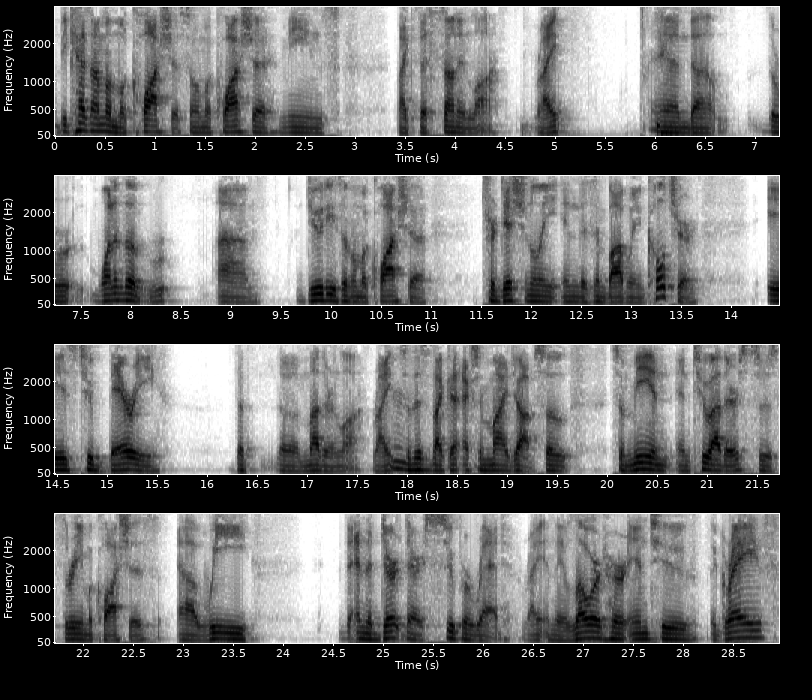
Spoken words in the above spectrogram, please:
because I'm a Makwasha, so a Makwasha means like the son in law, right? And uh, the one of the um, duties of a Makwasha traditionally in the Zimbabwean culture is to bury the the mother in law, right? So this is like actually my job. So so me and, and two others, so there's three Makwashas, uh, we and the dirt there is super red, right? And they lowered her into the grave,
